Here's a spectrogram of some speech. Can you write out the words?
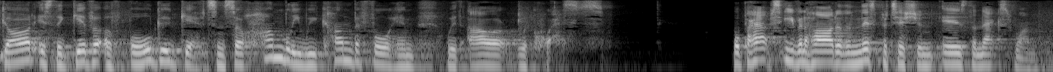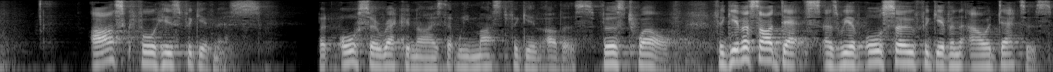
God is the giver of all good gifts. And so humbly we come before Him with our requests. Or perhaps even harder than this petition is the next one ask for His forgiveness but also recognize that we must forgive others. Verse 12 Forgive us our debts as we have also forgiven our debtors.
